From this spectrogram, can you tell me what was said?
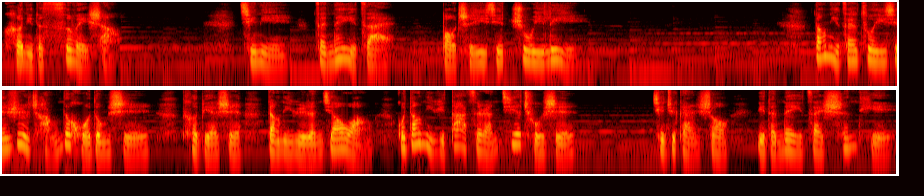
和你的思维上，请你在内在保持一些注意力。当你在做一些日常的活动时，特别是当你与人交往或当你与大自然接触时，请去感受你的内在身体。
